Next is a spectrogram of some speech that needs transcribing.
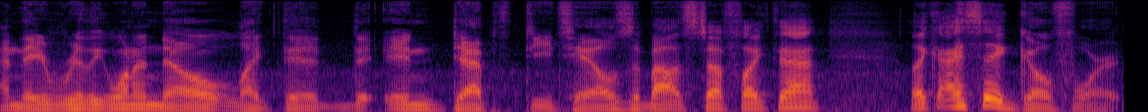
and they really want to know like the the in depth details about stuff like that like I say go for it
